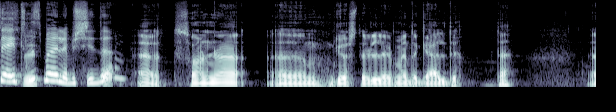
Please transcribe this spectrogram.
Bizimkisi- date'iniz böyle bir şeydi. Evet. Sonra e, gösterilerime de geldi de. E,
